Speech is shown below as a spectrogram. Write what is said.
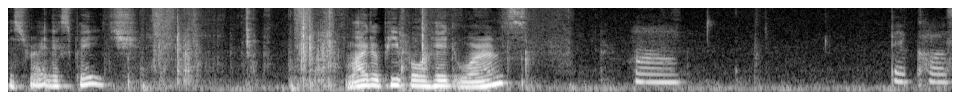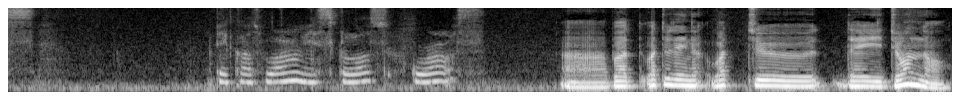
That's right, next page. Why do people hate worms? Um, because because worm is gross. Gross. Uh, but what do they know? What do they don't know?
